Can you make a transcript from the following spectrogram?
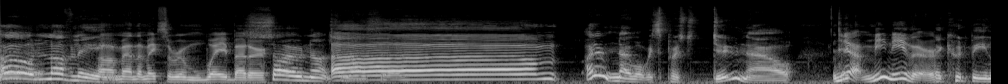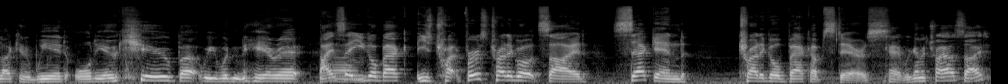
Oh, lovely. Oh man, that makes the room way better. So much nicer. Um. I don't know what we're supposed to do now. Yeah, me neither. There could be like a weird audio cue, but we wouldn't hear it. I say Um, you go back. You try first. Try to go outside. Second, try to go back upstairs. Okay, we're gonna try outside.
